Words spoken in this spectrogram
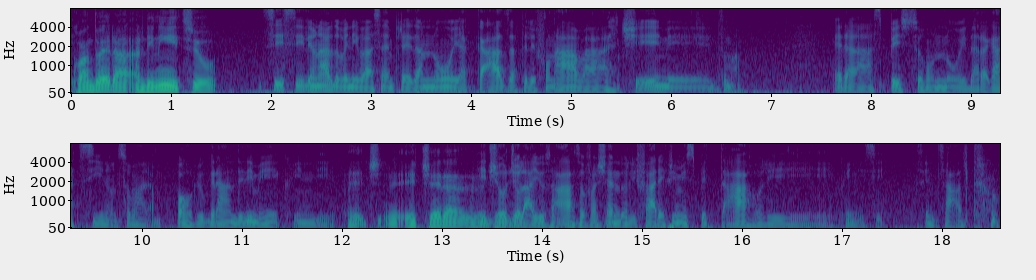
quando era all'inizio. Sì, sì, Leonardo veniva sempre da noi a casa, telefonava a cene, insomma, era spesso con noi da ragazzino, insomma, era un poco più grande di me, quindi... E, c- e c'era... E Giorgio l'ha aiutato facendogli fare i primi spettacoli, quindi sì senz'altro.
